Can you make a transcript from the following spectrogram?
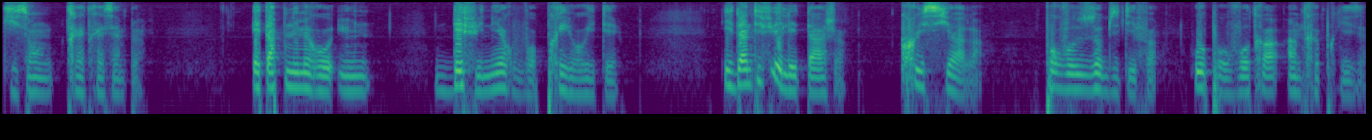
qui sont très très simples. Étape numéro 1, définir vos priorités. Identifiez les tâches cruciales pour vos objectifs ou pour votre entreprise.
